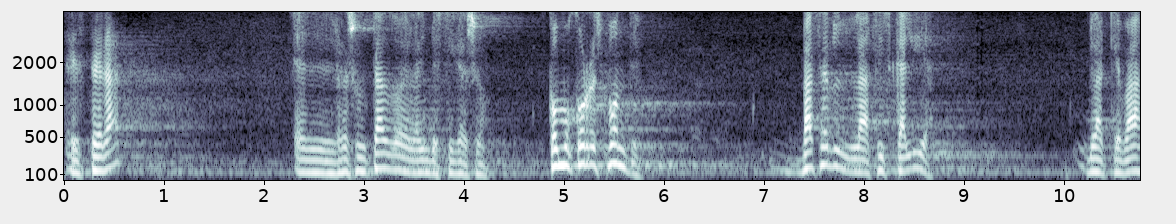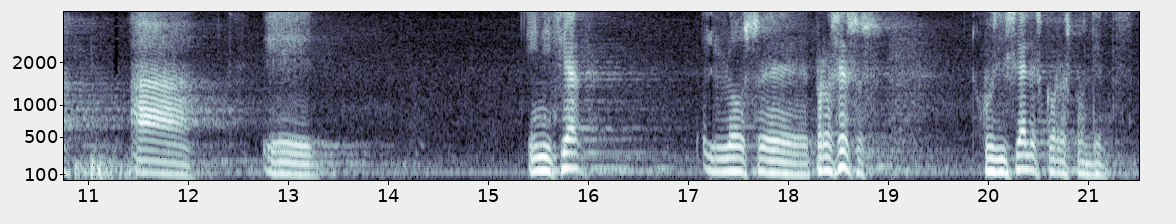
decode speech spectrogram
esperar el resultado de la investigación, como corresponde. Va a ser la Fiscalía la que va a eh, iniciar los eh, procesos judiciales correspondientes.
